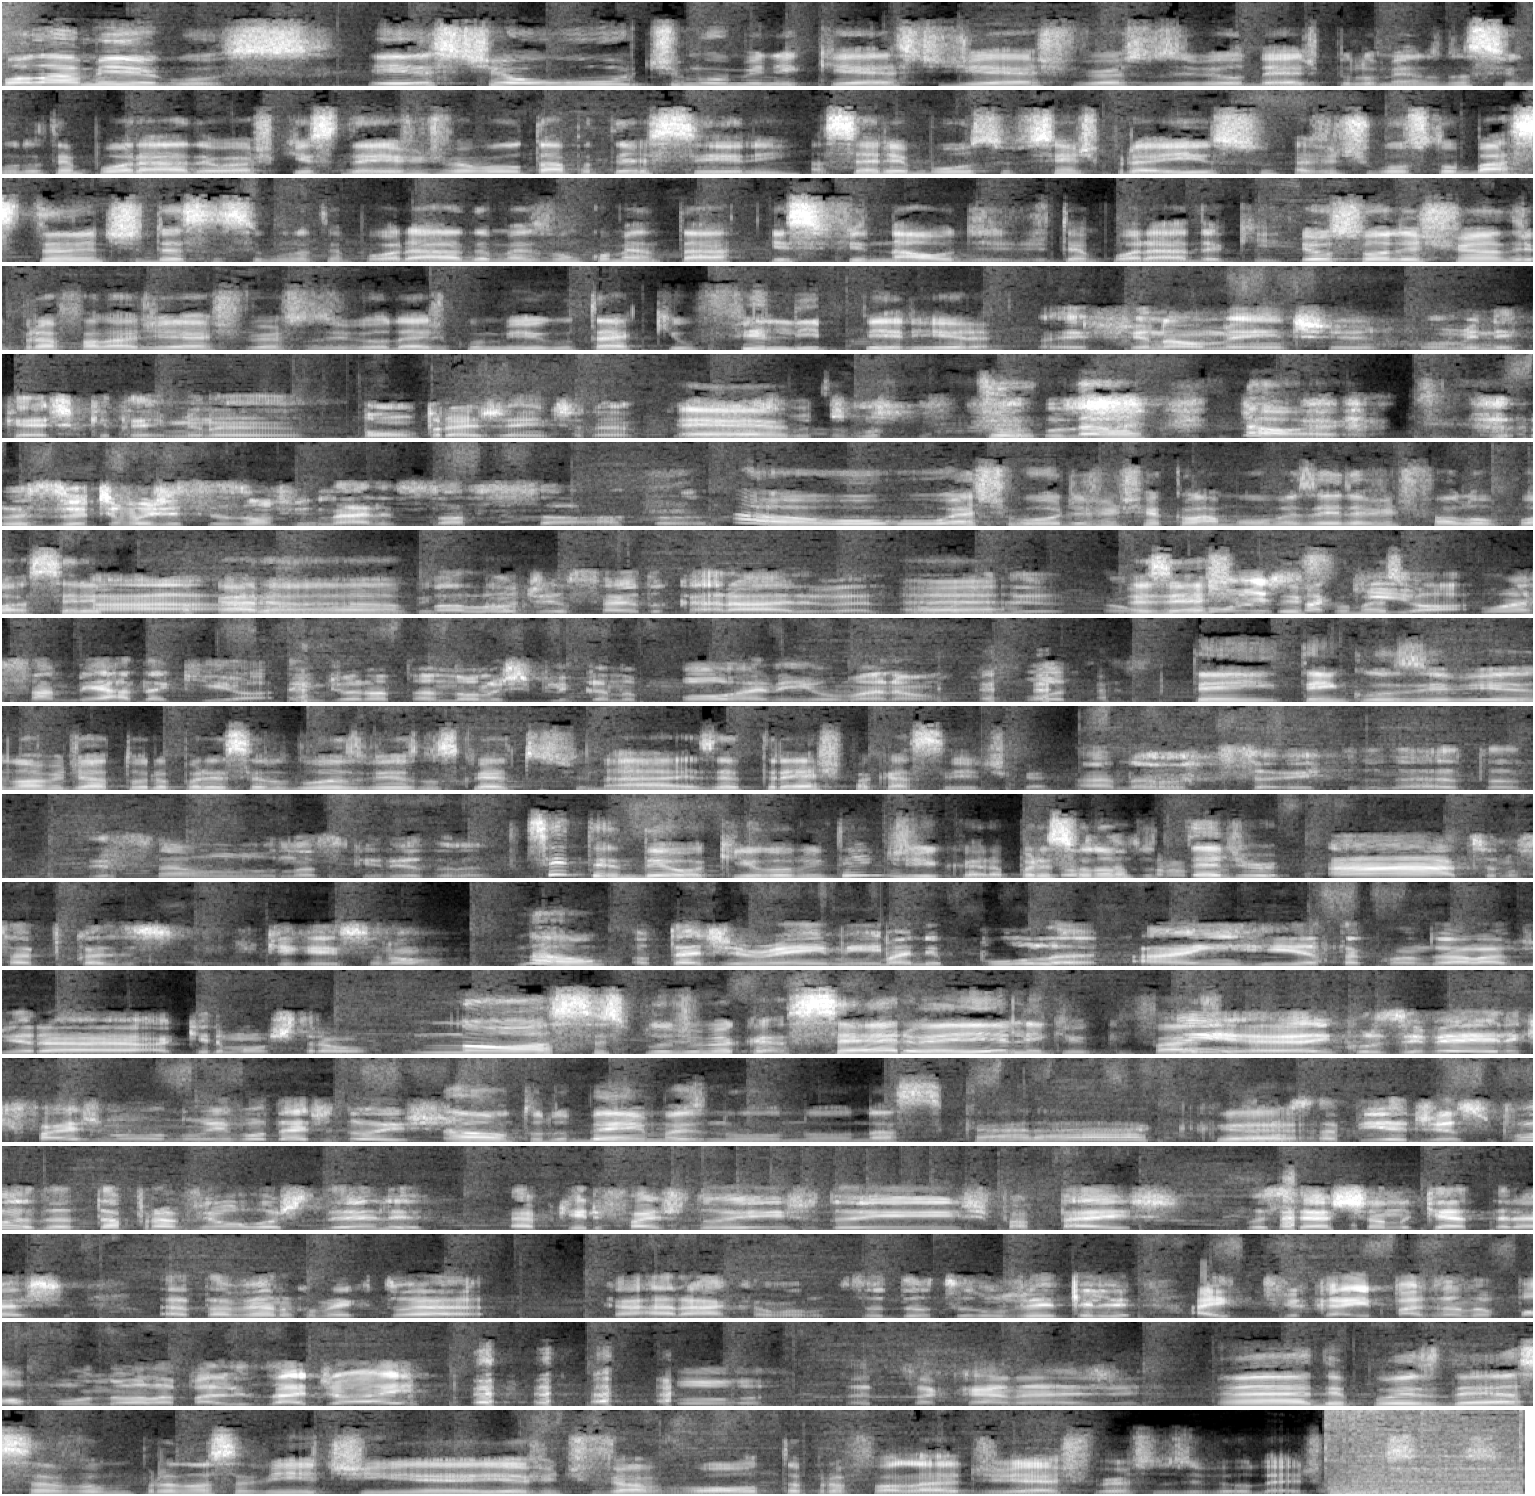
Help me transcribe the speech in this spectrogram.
Olá, amigos! Este é o último minicast de Ash vs Evil Dead, pelo menos na segunda temporada. Eu acho que esse daí a gente vai voltar pra terceira, hein? A série é boa o suficiente pra isso. A gente gostou bastante dessa segunda temporada, mas vamos comentar esse final de, de temporada aqui. Eu sou o Alexandre para falar de Ash vs Evil Dead comigo. Tá aqui o Felipe Pereira. Aí, finalmente, um minicast que termina bom pra gente, né? É. Os últimos, os, Não, não, é- os últimos de season finale só só. não o, o Westworld a gente reclamou, mas aí a gente falou, pô, a série é pra caramba. e Balão de ensaio do caralho, velho. Pelo É, amor de Deus. Não, mas Ash põe Day isso aqui, mais- ó. Põe essa merda aqui, ó. Tem Jonathan Nolan explicando porra nenhuma, não. Foda-se. Tem, tem inclusive nome de ator aparecendo duas vezes nos créditos finais. É trash pra cacete, cara. Ah, não. Isso aí. é, Isso é o nosso querido, né? Você entendeu aquilo? Eu não entendi, cara. Apareceu o nome tá do pronto. Ted. Ah, você não sabe por causa disso. O que, que é isso, não? Não. O Ted Raimi manipula a Henrietta quando ela vira aquele monstrão. Nossa, explodiu minha. Sério? É ele que, que faz. Sim, é, inclusive é ele que faz no, no Evil Dead 2. Não, tudo bem, mas no, no nas. Eu não Caraca! sabia disso. Pô, dá, dá pra ver o rosto dele. É porque ele faz dois, dois papéis. Você achando que é trash. Ah, tá vendo como é que tu é? Caraca, mano. Tu, tu não vê que ele. Aí tu fica aí pagando pau pro Nola pra alisar Joy. Pô, tá de sacanagem. É, depois dessa, vamos pra nossa vinhetinha e a gente já volta pra falar de Ash vs Evil Dead com vocês.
